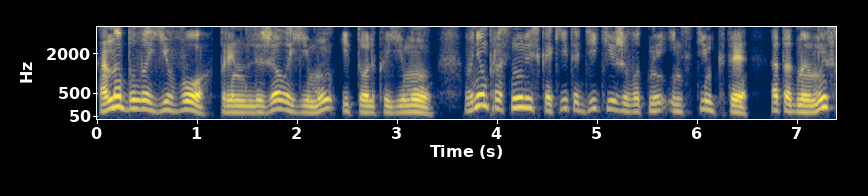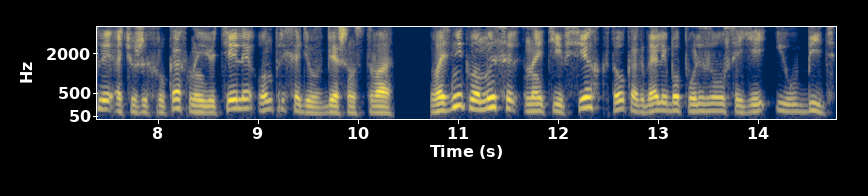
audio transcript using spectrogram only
Она была его, принадлежала ему и только ему. В нем проснулись какие-то дикие животные инстинкты. От одной мысли о чужих руках на ее теле он приходил в бешенство. Возникла мысль найти всех, кто когда-либо пользовался ей и убить,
